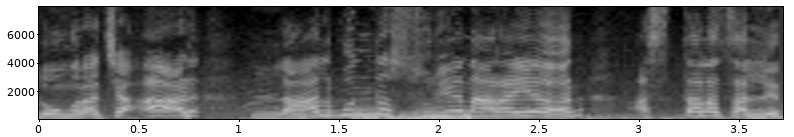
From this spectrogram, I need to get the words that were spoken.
डोंगराच्या आड लालबुंद सूर्यनारायण अस्ताला चाललेत.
